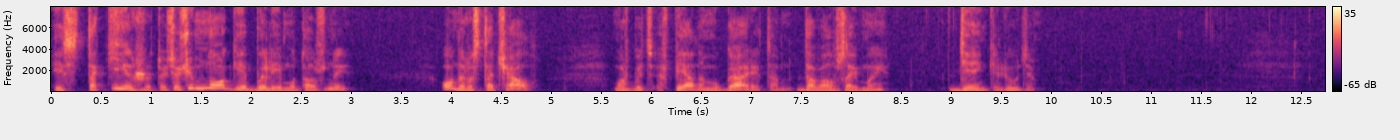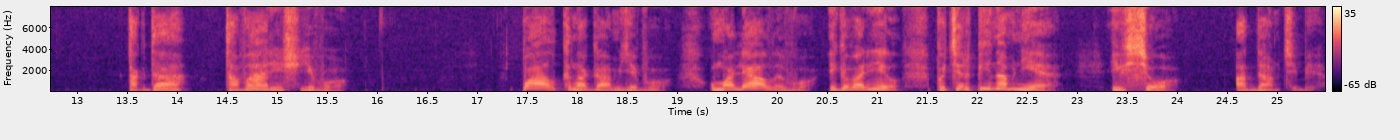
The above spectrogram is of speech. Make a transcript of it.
из таких же, то есть очень многие были ему должны. Он и расточал, может быть, в пьяном угаре, там, давал взаймы, деньги людям. Тогда товарищ его пал к ногам его, умолял его и говорил, потерпи на мне, и все отдам тебе.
